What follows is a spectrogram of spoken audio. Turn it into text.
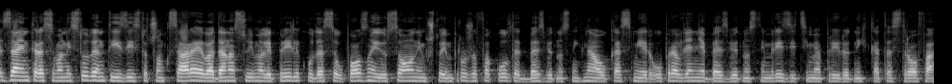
Zainteresovani studenti iz Istočnog Sarajeva danas su imali priliku da se upoznaju sa onim što im pruža Fakultet bezbjednostnih nauka, smjer upravljanje bezbjednostnim rizicima prirodnih katastrofa.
